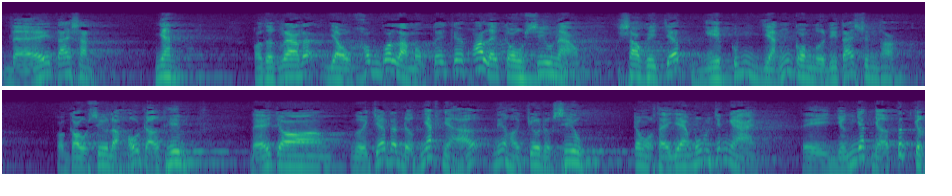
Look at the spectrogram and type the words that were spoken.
để tái sanh nhanh. Còn thực ra đó dầu không có làm một cái cái khóa lễ cầu siêu nào sau khi chết nghiệp cũng dẫn con người đi tái sinh thôi. Còn cầu siêu là hỗ trợ thêm để cho người chết đã được nhắc nhở nếu họ chưa được siêu trong một thời gian 49 ngày, thì những nhắc nhở tích cực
